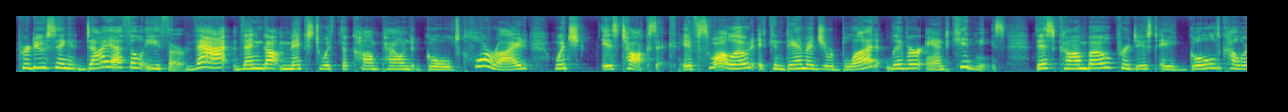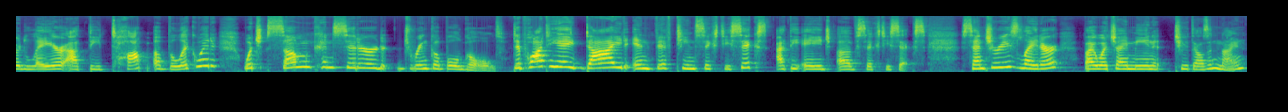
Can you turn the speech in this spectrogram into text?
producing diethyl ether. That then got mixed with the compound gold chloride, which is toxic. If swallowed, it can damage your blood, liver, and kidneys. This combo produced a gold-colored layer at the top of the liquid, which some considered drinkable gold. De Poitiers died in 1566 at the age of 66. Centuries later, by which I mean 2009,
